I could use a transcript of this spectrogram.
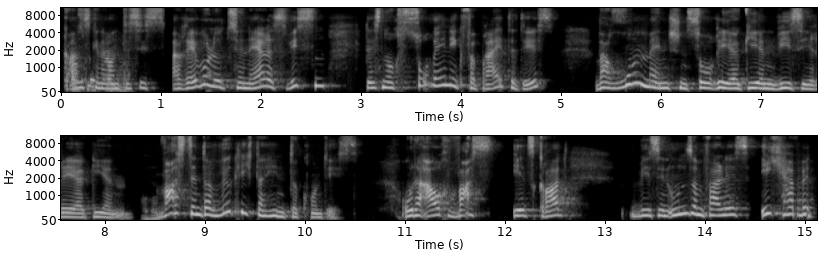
Ganz genau. Und das ist ein revolutionäres Wissen, das noch so wenig verbreitet ist, warum Menschen so reagieren, wie sie reagieren. Mhm. Was denn da wirklich der Hintergrund ist. Oder auch was jetzt gerade, wie es in unserem Fall ist, ich habe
